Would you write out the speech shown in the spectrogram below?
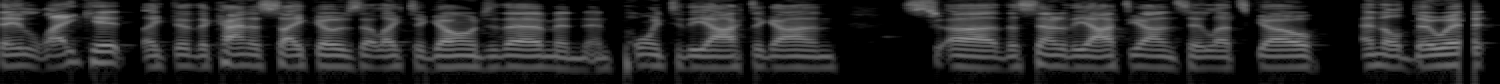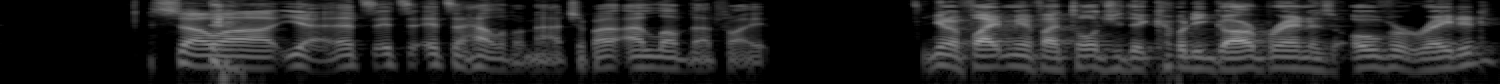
They like it. Like they're the kind of psychos that like to go into them and, and point to the octagon, uh, the center of the octagon, and say, "Let's go," and they'll do it. So, uh, yeah, it's it's it's a hell of a matchup. I, I love that fight. You gonna fight me if I told you that Cody Garbrandt is overrated?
